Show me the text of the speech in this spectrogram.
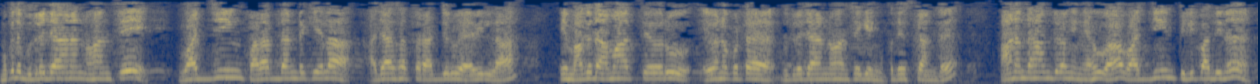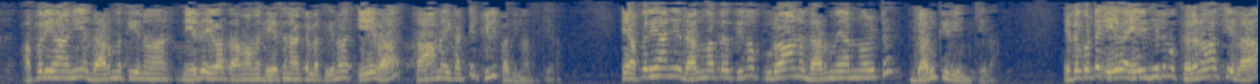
මොකද බුදුරජාණන් වහන්සේ වජ්ජීන් පරද්දන්න කියලා අජාසත් රජුරු ඇවිල්ලා ඒ මගධ අමාත්‍යවරු එවනකොට බුදුරජාණන් වහන්සේගෙන් උපදෙස් ගන්න ආනන්ද හාමුදුරන්ගෙන් ඇහුවා වජ්ජීන් පිළිපදින අපරිහානීය ධර්ම තියෙනවා නේද? ඒවා තාමම දේශනා කරලා තියෙනවා. ඒවා තාම ඒ කට්ටිය පිළිපදිනවද කියලා. ඒ අපරිහානීය ධර්ම අතර තියෙනවා පුරාණ ධර්මයන් වලට ගරු කිරීම කියලා. එතකොට ඒවා ඒ විදිහටම කරනවා කියලා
